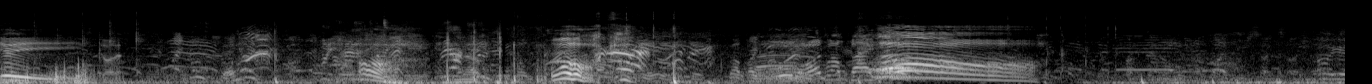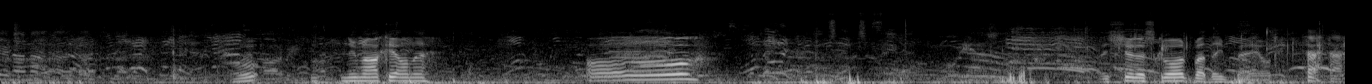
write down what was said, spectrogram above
He's got it. Oh. No. Oh. Oh! Oh, Newmarket on there. Oh. They should have scored, but they failed. oh.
